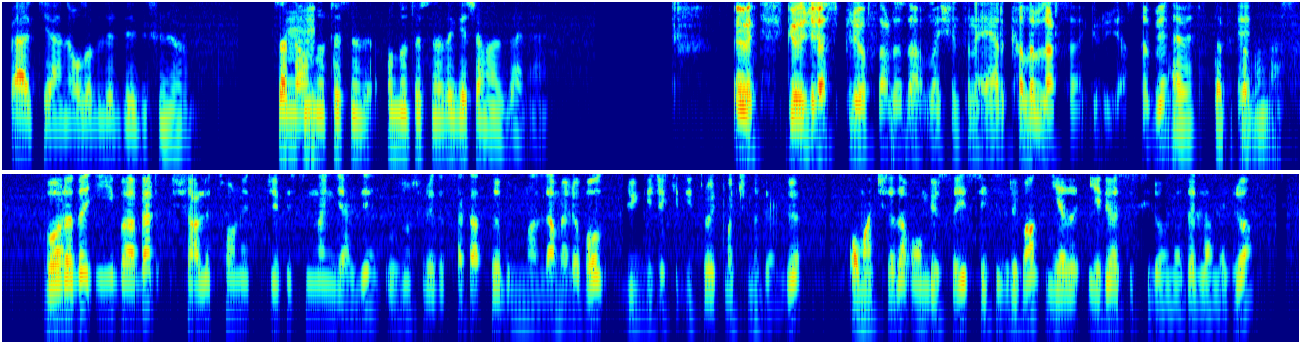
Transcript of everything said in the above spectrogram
belki yani olabilir diye düşünüyorum. Zaten hı. onun ötesine de, onun ötesine de geçemezler yani. Evet göreceğiz playofflarda da Washington'ı eğer kalırlarsa göreceğiz tabii. Evet tabii Evet. kalınlarsa. Bu arada iyi bir haber Charlotte Hornets cephesinden geldi. Uzun süredir sakatlığı bulunan LaMelo Ball dün geceki Detroit maçına döndü. O maçta da 11 sayı, 8 rebound, 7 asist ile oynadı LaMelo.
